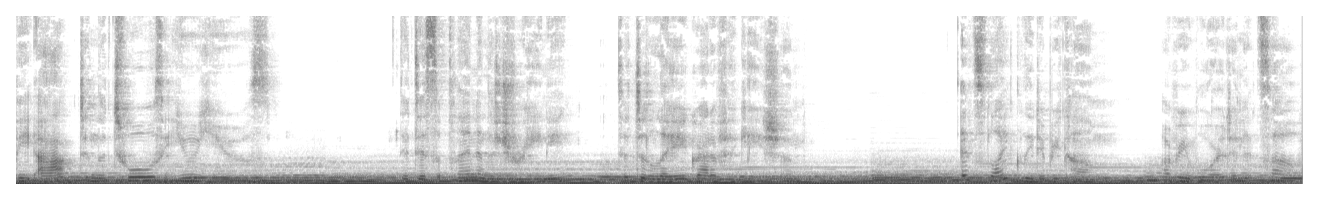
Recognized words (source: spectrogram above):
the act and the tools that you use, the discipline and the training to delay gratification. It's likely to become a reward in itself.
